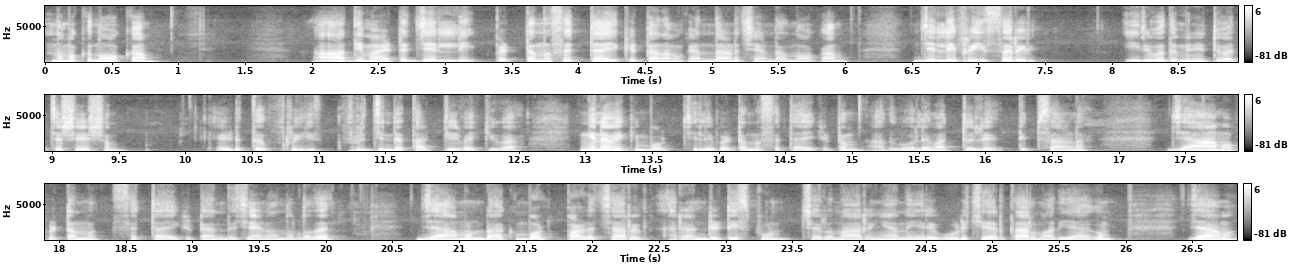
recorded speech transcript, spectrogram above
നമുക്ക് നോക്കാം. ആദ്യമായിട്ട് ജെല്ലി പെട്ടെന്ന് സെറ്റായി കിട്ടാൻ നമുക്ക് എന്താണ് ചെയ്യേണ്ടതെന്ന് നോക്കാം. ജെല്ലി ഫ്രീസറിൽ ഇരുപത് മിനിറ്റ് വച്ച ശേഷം എടുത്ത് ഫ്രീ ഫ്രിഡ്ജിന്റെ തട്ടിൽ വയ്ക്കുക. ഇങ്ങനെ വയ്ക്കുമ്പോൾ ചെളി പെട്ടെന്ന് സെറ്റായി കിട്ടും. അതുപോലെ മറ്റൊരു ടിപ്സാണ് ജാമ് പെട്ടെന്ന് സെറ്റായി കിട്ടാൻ എന്ത് ചെയ്യണമെന്നുള്ളത്. ജാം ഉണ്ടാക്കുമ്പോൾ പഴച്ചാറിൽ രണ്ട് ടീസ്പൂൺ ചെറുനാരങ്ങ നീര് കൂടി ചേർത്താൽ മതിയാകും. ജാം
